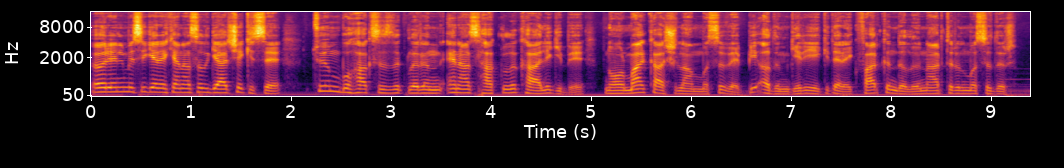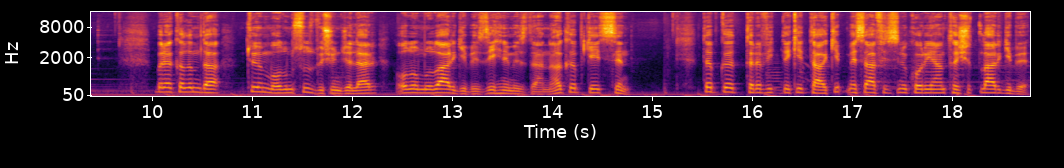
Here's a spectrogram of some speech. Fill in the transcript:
Öğrenilmesi gereken asıl gerçek ise tüm bu haksızlıkların en az haklılık hali gibi normal karşılanması ve bir adım geriye giderek farkındalığın artırılmasıdır. Bırakalım da tüm olumsuz düşünceler olumlular gibi zihnimizden akıp geçsin. Tıpkı trafikteki takip mesafesini koruyan taşıtlar gibi.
